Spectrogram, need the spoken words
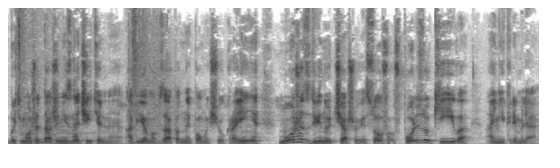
быть может даже незначительное, объемов западной помощи Украине может сдвинуть чашу весов в пользу Киева, а не Кремля.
